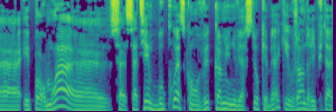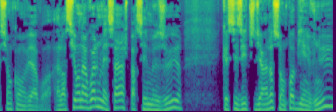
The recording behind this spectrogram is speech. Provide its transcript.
Euh, et pour moi, euh, ça, ça tient beaucoup à ce qu'on veut comme université au Québec et au genre de réputation qu'on veut avoir. Alors, si on envoie le message par ces mesures que ces étudiants-là sont pas bienvenus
